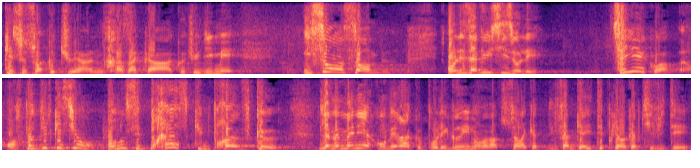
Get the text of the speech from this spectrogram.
Que ce soit que tu es un chazaka, que tu aies dit, mais ils sont ensemble. On les a vus s'isoler. Ça y est, quoi. On se pose plus de questions. Pour nous, c'est presque une preuve que, de la même manière qu'on verra que pour les goïms, on va voir tout à l'heure une femme qui a été prise en captivité.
